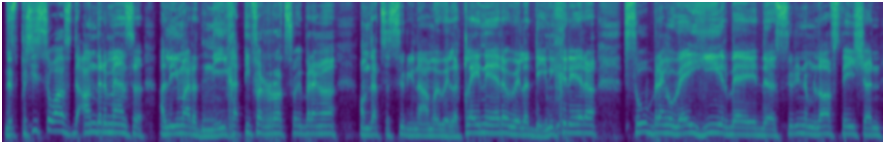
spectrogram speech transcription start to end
dus precies zoals de andere mensen alleen maar het negatieve rotzooi brengen, omdat ze Suriname willen kleineren, willen denigreren. Zo brengen wij hier bij de Suriname Love Station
